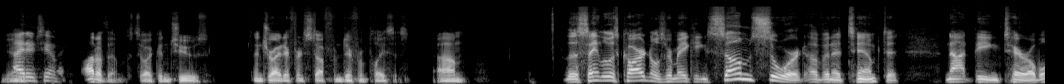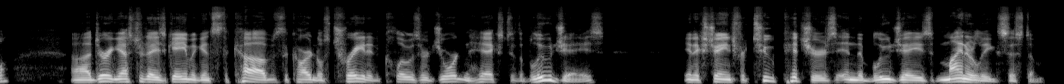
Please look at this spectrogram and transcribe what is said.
Yeah. I do too. a lot of them so I can choose and try different stuff from different places. Um, the St. Louis Cardinals are making some sort of an attempt at not being terrible. Uh, during yesterday's game against the Cubs, the Cardinals traded closer Jordan Hicks to the Blue Jays in exchange for two pitchers in the Blue Jays minor league system.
